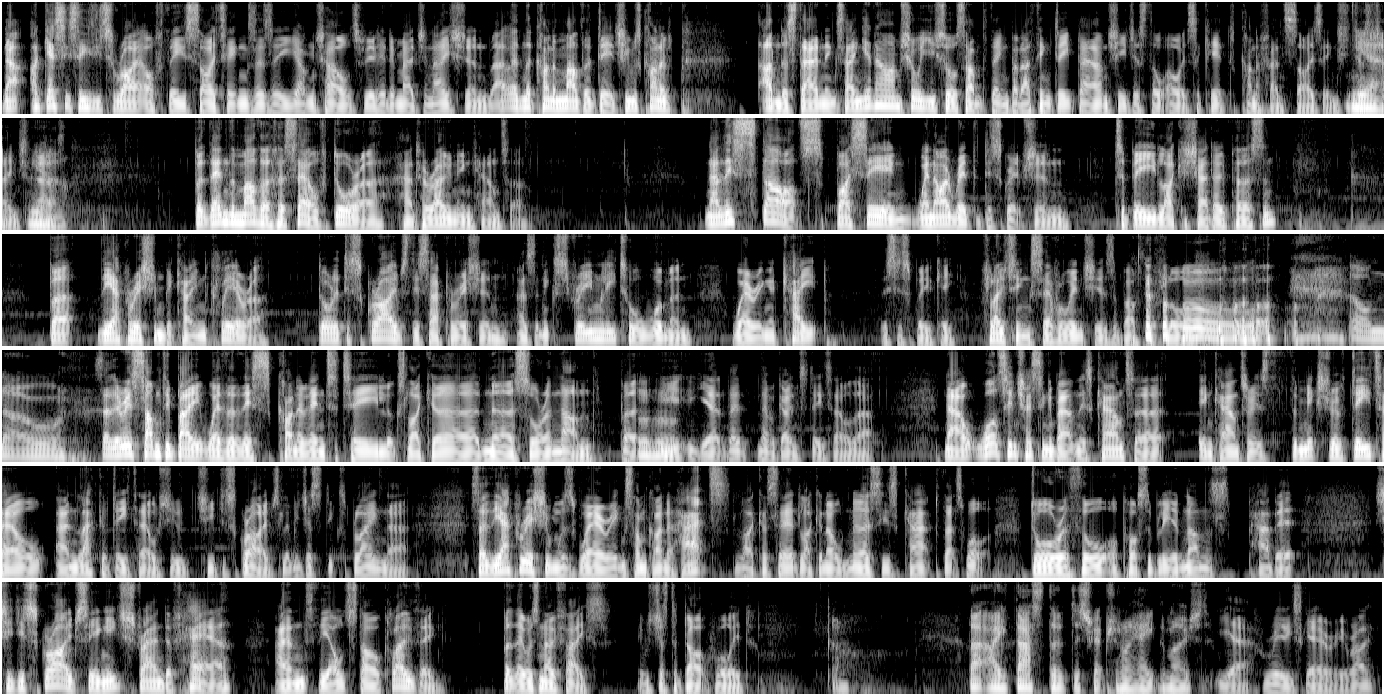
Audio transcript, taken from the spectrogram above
Now, I guess it's easy to write off these sightings as a young child's vivid imagination. And the kind of mother did. She was kind of understanding, saying, you know, I'm sure you saw something, but I think deep down she just thought, oh, it's a kid kind of fantasizing. She just Yeah, changed yeah. house. But then the mother herself, Dora, had her own encounter. Now, this starts by seeing, when I read the description, to be like a shadow person. But the apparition became clearer. Dora describes this apparition as an extremely tall woman wearing a cape, this is spooky, floating several inches above the floor. Oh. oh no. So there is some debate whether this kind of entity looks like a nurse or a nun, but mm-hmm. y- yeah, they never go into detail that. Now, what's interesting about this counter encounter is the mixture of detail and lack of detail she she describes. Let me just explain that. So the apparition was wearing some kind of hat, like I said, like an old nurse's cap. That's what Dora thought, or possibly a nun's habit. She described seeing each strand of hair and the old style clothing, but there was no face. It was just a dark void. Oh. That I that's the description I hate the most. Yeah, really scary, right?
